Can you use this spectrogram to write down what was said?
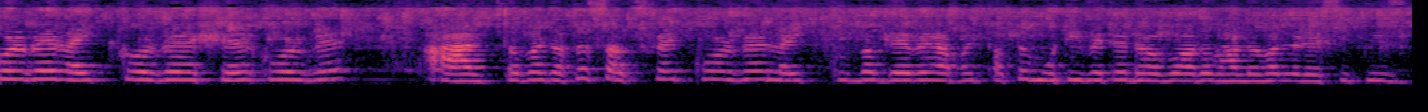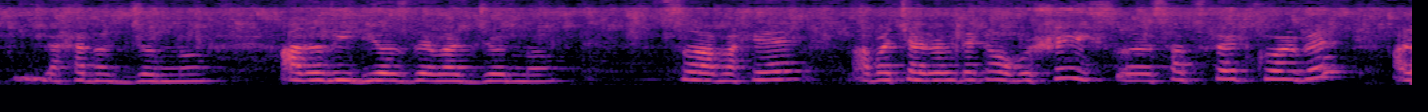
করবে লাইক করবে শেয়ার করবে। আর তোমরা যত সাবস্ক্রাইব করবে লাইক করবে দেবে, আমি তত মোটিভেটেড হব আরও ভালো ভালো রেসিপি দেখানোর জন্য আরও ভিডিওস দেওয়ার জন্য। সো আমাকে, আমার চ্যানেলটাকে অবশ্যই সাবস্ক্রাইব করবে। আর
